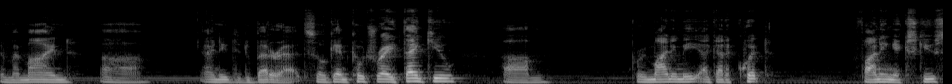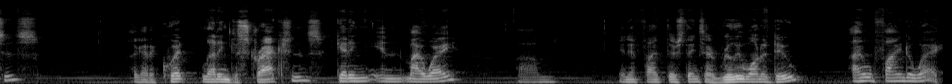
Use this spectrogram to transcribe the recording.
and my mind. Uh, I need to do better at. So again, Coach Ray, thank you um, for reminding me. I got to quit finding excuses. I got to quit letting distractions getting in my way. Um, and if I, there's things I really want to do, I will find a way.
